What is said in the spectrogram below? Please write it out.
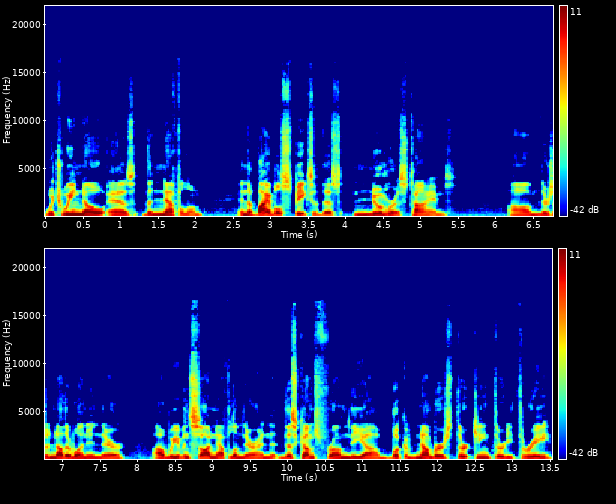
which we know as the Nephilim. And the Bible speaks of this numerous times um, there's another one in there. Uh, we even saw Nephilim there, and this comes from the uh, book of Numbers 1333.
